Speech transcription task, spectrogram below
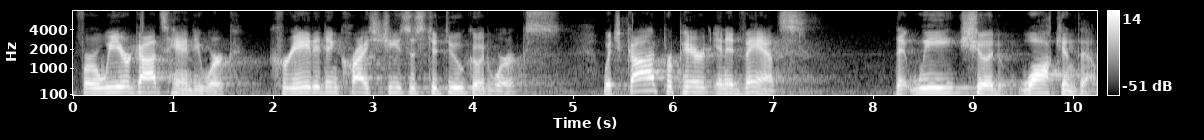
For we are God's handiwork, created in Christ Jesus to do good works, which God prepared in advance that we should walk in them.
